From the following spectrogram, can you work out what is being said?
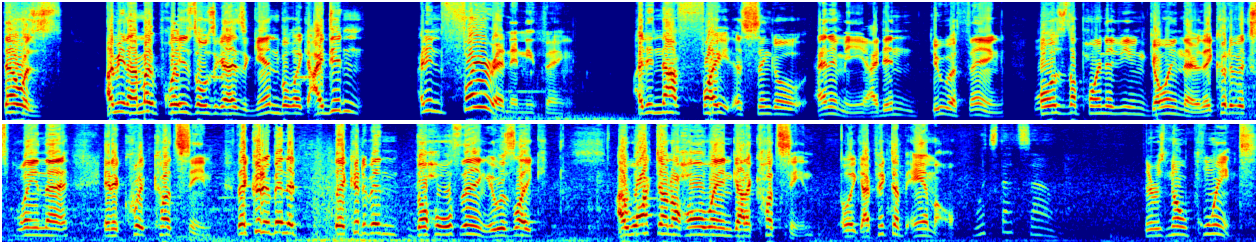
That was I mean I might play as those guys again, but like I didn't I didn't fire at anything. I did not fight a single enemy. I didn't do a thing. What was the point of even going there? They could have explained that in a quick cutscene. That could have been a that could have been the whole thing. It was like I walked down a hallway and got a cutscene. Like I picked up ammo. What's that sound? There was no point.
